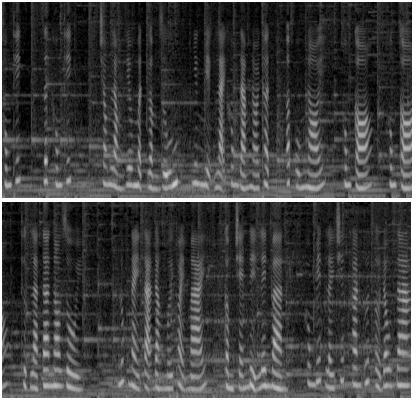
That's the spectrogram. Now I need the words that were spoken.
Không thích, rất không thích. Trong lòng diêu mật gầm rú, nhưng miệng lại không dám nói thật, ấp úng nói, không có, không có, thực là ta no rồi. Lúc này tạ đằng mới thoải mái, cầm chén để lên bàn, không biết lấy chiếc khăn ướt ở đâu ra,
